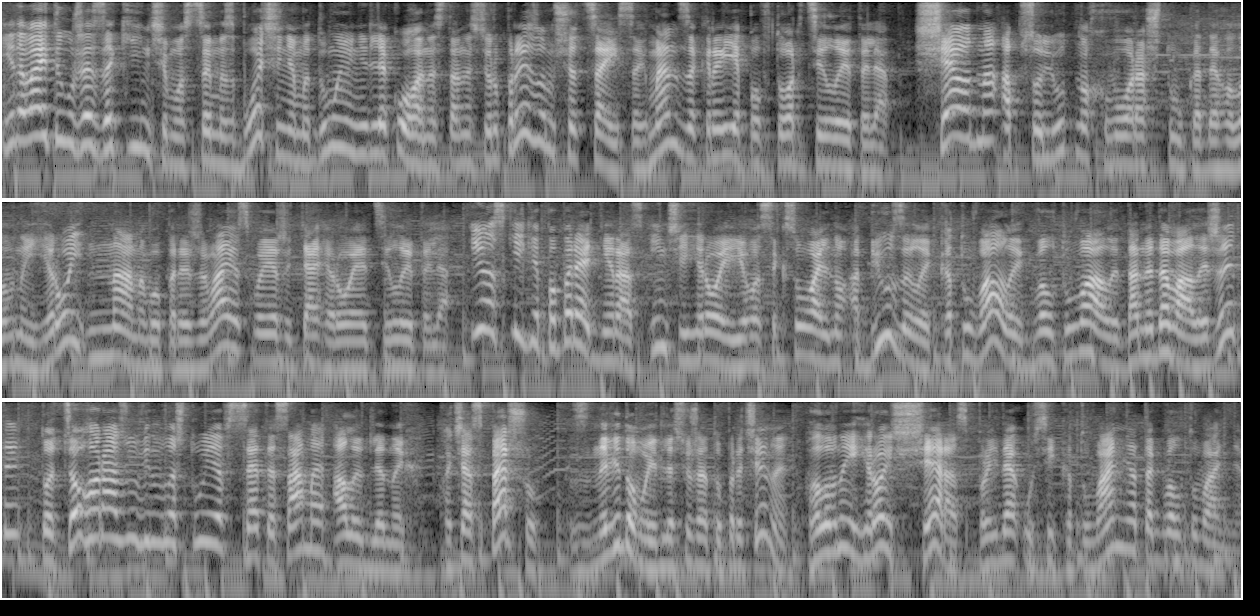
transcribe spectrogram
І давайте уже закінчимо з цими збоченнями. Думаю, ні для кого не стане сюрпризом, що цей сегмент закриє повтор цілителя. Ще одна абсолютно хвора штука, де головний герой наново переживає своє життя героя-цілителя. І оскільки попередній раз інші герої його сексуально аб'юзили, катували, гвалтували та не давали жити, то цього разу він влаштує все те саме, але для них. Хоча спершу, з невідомої для сюжету причини, головний герой ще раз пройде усі катування та гвалтування.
